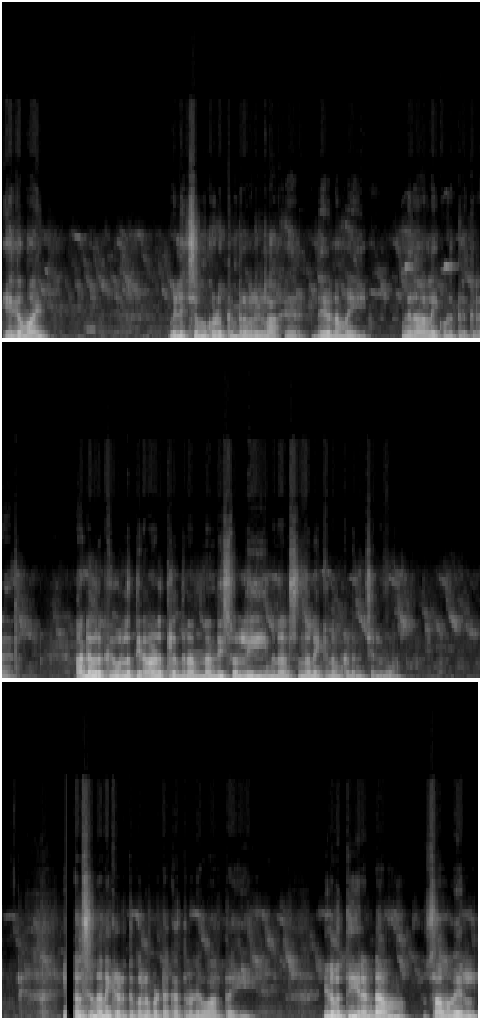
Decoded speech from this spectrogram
ஏகமாய் வெளிச்சம் கொடுக்கின்றவர்களாக தேவன் நம்மை இந்த நாளை கொடுத்திருக்கிறார். ஆண்டவருக்கு உள்ளத்தின் ஆழத்திலிருந்து நாம் நன்றி சொல்லி இந்த நாள் சிந்தனைக்கு நாம் கடந்து செல்வோம். இந்நாள் சிந்தனைக்கு எடுத்துக் கொள்ளப்பட்ட கத்தருடைய வார்த்தை இருபத்தி இரண்டாம் சாமுவேல்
